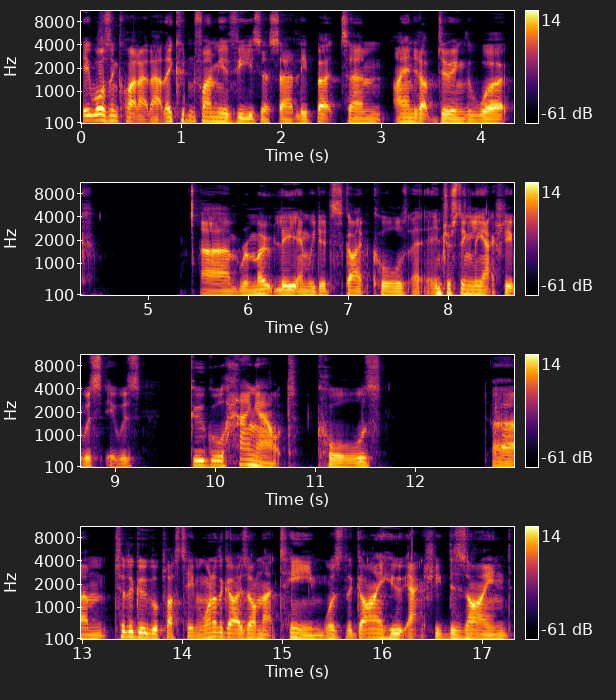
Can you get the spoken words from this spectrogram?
It wasn't quite like that. They couldn't find me a visa, sadly, but um, I ended up doing the work um, remotely, and we did Skype calls. Uh, interestingly, actually, it was it was Google Hangout calls um, to the Google Plus team, and one of the guys on that team was the guy who actually designed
